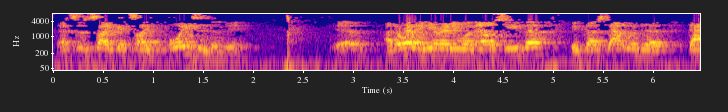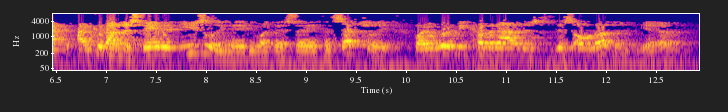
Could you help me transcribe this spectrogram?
That's just like it's like poison to me. Yeah, I don't want to hear anyone else either because that would uh, that I could understand it easily, maybe what they're saying conceptually, but it wouldn't be coming out of this this own oven. Yeah.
